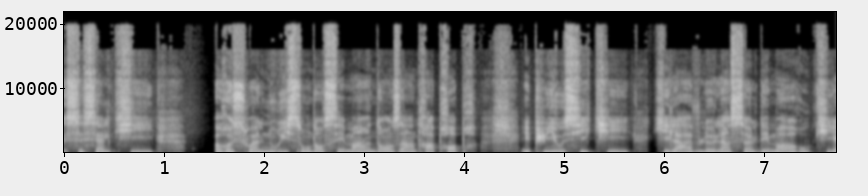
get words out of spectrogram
c'est celle qui reçoit le nourrisson dans ses mains, dans un drap propre, et puis aussi qui, qui lave le linceul des morts ou qui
